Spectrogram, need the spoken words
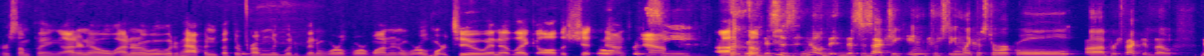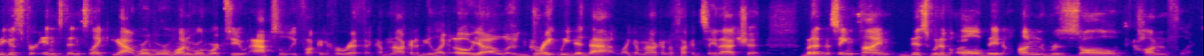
or something. I don't know. I don't know what would have happened, but there probably would have been a World War One and a World War Two and a, like all the shit Well, down but now. see, Um, but this is no, this is actually interesting, like historical uh, perspective, though, because for instance, like yeah, World War One, World War Two, absolutely fucking horrific. I'm not going to be like, oh yeah, great, we did that. Like I'm not going to fucking say that shit. But at the same time, this would have all been unresolved conflict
